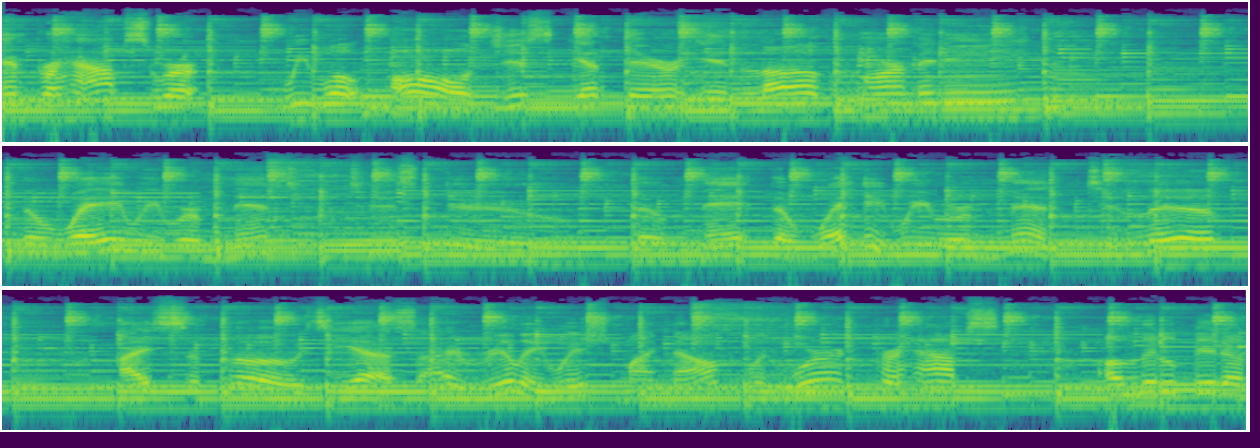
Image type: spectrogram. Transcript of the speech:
And perhaps we're, we will all just get there in love, harmony, the way we were meant to do, the, the way we were meant to live. I suppose, yes, I really wish my mouth would work. Perhaps a little bit of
